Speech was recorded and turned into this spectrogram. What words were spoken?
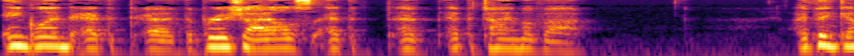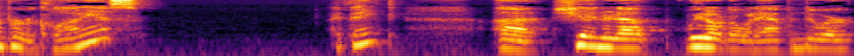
England at the uh, the British Isles at the at, at the time of uh, I think Emperor Claudius. I think uh, she ended up. We don't know what happened to her.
